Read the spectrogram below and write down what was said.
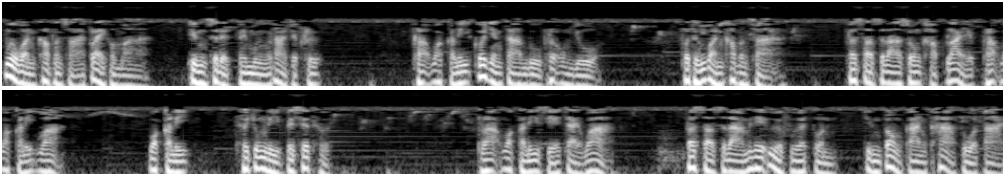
เมื่อวันเข้าพรรษาใกล้เข้ามา จึงเสด็จไปเมืองราชคลึพระวักกะลิก็ยังตามดูพระองค์อยู่ พอถึงวันเข้าพรรษา พระศาสดาทรงขับไล่พระวักกะลิว่า วักกะลิ เธอจงหลีกไปเสียเถิด พระวักกะลิเสียใจว่า พระศาสดาไม่ได้เอื้อเฟื้อตนจึงต้องการฆ่าตัวตาย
